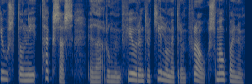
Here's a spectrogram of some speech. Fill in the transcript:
Houston í Texas eða rúmum 400 kílometrum frá smábænum.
